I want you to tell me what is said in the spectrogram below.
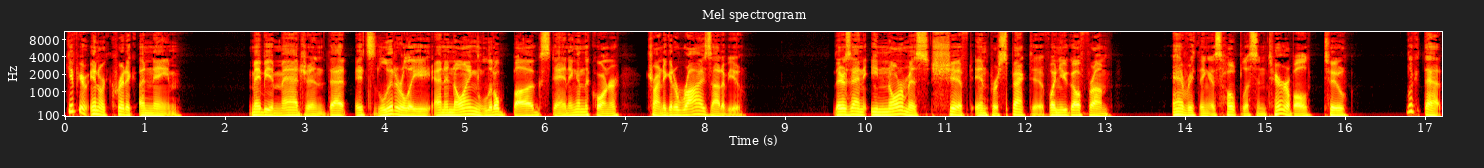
Give your inner critic a name. Maybe imagine that it's literally an annoying little bug standing in the corner trying to get a rise out of you. There's an enormous shift in perspective when you go from everything is hopeless and terrible to look at that.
